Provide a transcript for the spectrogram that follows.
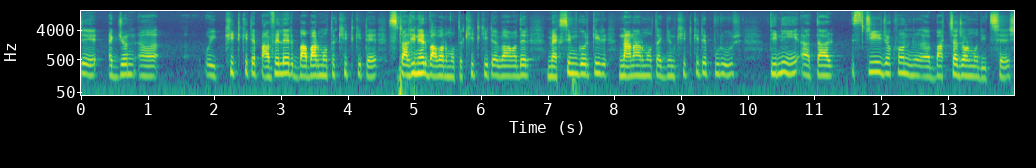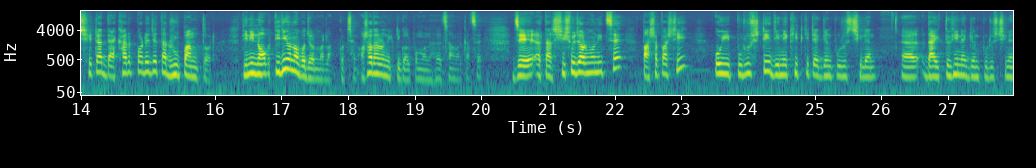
যে একজন ওই খিটখিটে পাভেলের বাবার মতো খিটখিটে, স্টালিনের বাবার মতো খিটখিটে বা আমাদের ম্যাক্সিম গোর্কির নানার মতো একজন খিটখিটে পুরুষ, তিনি তার স্ত্রী যখন বাচ্চা জন্ম দিচ্ছে, সেটা দেখার পরে যে তার রূপান্তর, তিনি নব, তিনিও নবজন্ম লাভ করছেন। অসাধারণ একটি গল্প মনে হয়েছে আমার কাছে, যে তার শিশু জন্ম নিচ্ছে, পাশাপাশি ওই পুরুষটি যিনি খিটখিটে একজন পুরুষ ছিলেন দায়িত্বহীন একজন পুরুষ ছিলেন,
